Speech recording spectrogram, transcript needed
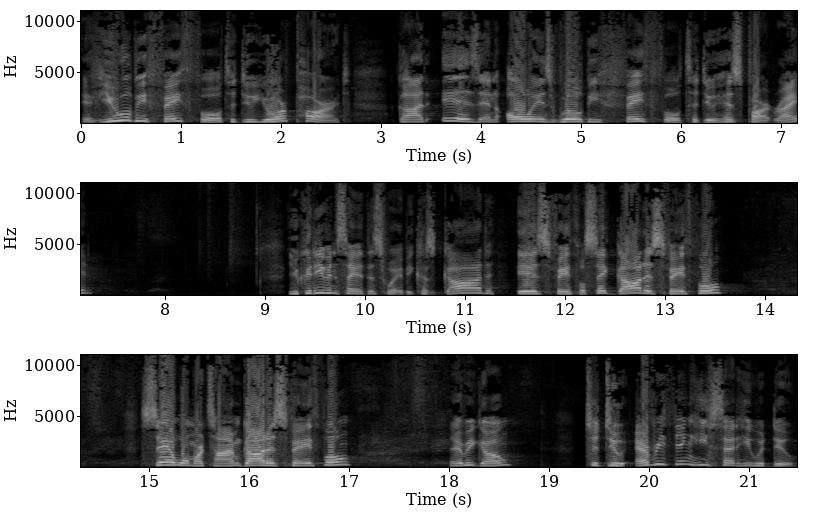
If you will be faithful to do your part, God is and always will be faithful to do his part, right? You could even say it this way because God is faithful. Say, God is faithful. Say it one more time God is faithful. There we go. To do everything he said he would do.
